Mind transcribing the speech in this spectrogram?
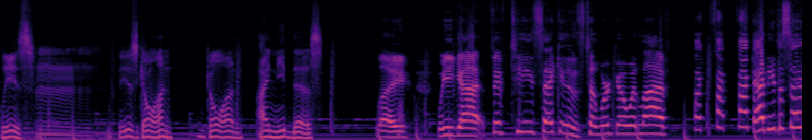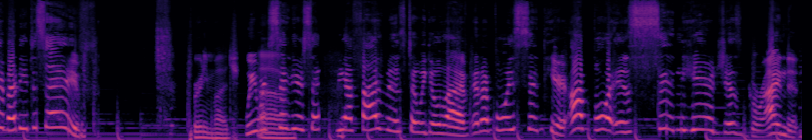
Please, Mm, please go on, go on. I need this. Like, we got 15 seconds till we're going live. Fuck, fuck, fuck! I need to save. I need to save. Pretty much. We were Um, sitting here saying we have five minutes till we go live, and our boy's sitting here. Our boy is sitting here just grinding.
